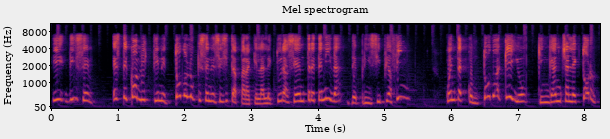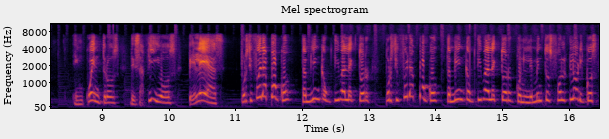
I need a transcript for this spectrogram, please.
Y dice, este cómic tiene todo lo que se necesita para que la lectura sea entretenida de principio a fin cuenta con todo aquello que engancha al lector. Encuentros, desafíos, peleas. Por si fuera poco, también cautiva al lector. Por si fuera poco, también cautiva al lector con elementos folclóricos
